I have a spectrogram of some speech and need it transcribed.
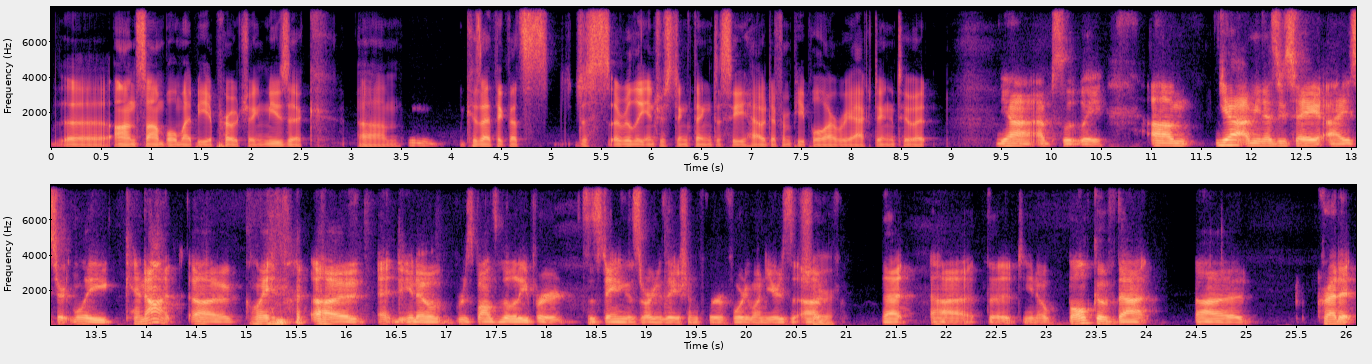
the ensemble might be approaching music? Um, because I think that's just a really interesting thing to see how different people are reacting to it. Yeah, absolutely. Um, yeah, I mean, as you say, I certainly cannot uh, claim, uh, you know, responsibility for sustaining this organization for 41 years. Um, Sure. That uh, the you know bulk of that uh, credit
